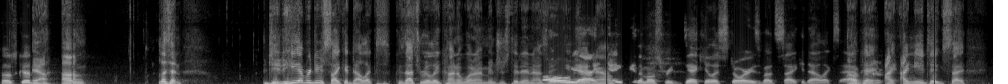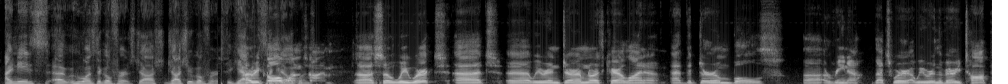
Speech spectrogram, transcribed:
That was good. Yeah. Um, listen, did he ever do psychedelics? Because that's really kind of what I'm interested in as a Oh user yeah, now. he gave me the most ridiculous stories about psychedelics. Ever. Okay, I, I need to excite. I need. Uh, who wants to go first? Josh. Josh, you go first. If you I recall psychedelic one ones. time. Uh, so we worked at uh, we were in Durham, North Carolina, at the Durham Bulls uh, arena. That's where we were in the very top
